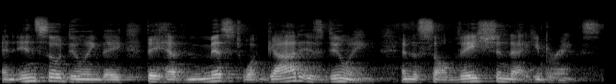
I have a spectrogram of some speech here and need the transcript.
and in so doing, they, they have missed what God is doing and the salvation that He brings.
